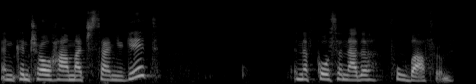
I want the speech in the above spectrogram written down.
and control how much sun you get. And of course, another full bathroom.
